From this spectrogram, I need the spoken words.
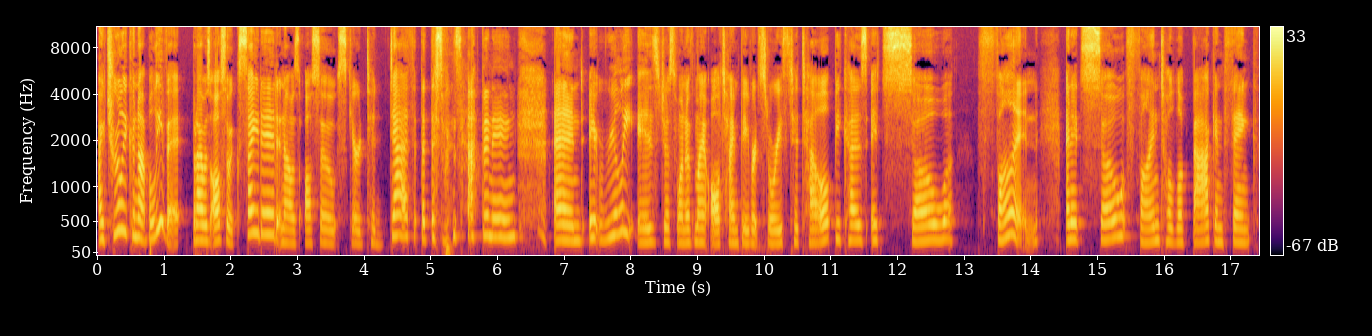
I truly could not believe it. But I was also excited and I was also scared to death that this was happening. And it really is just one of my all time favorite stories to tell because it's so fun. And it's so fun to look back and think,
